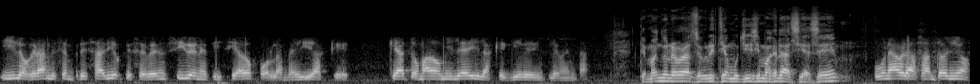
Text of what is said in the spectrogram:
y los grandes empresarios que se ven sí beneficiados por las medidas que, que ha tomado mi ley y las que quiere implementar. Te mando un abrazo, Cristian, muchísimas gracias. ¿eh? Un abrazo, Antonio.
